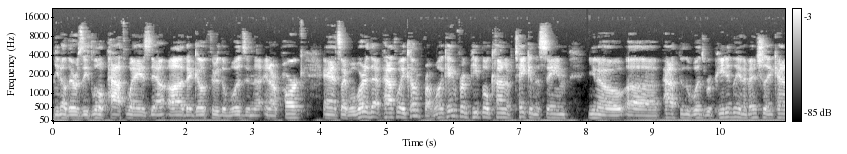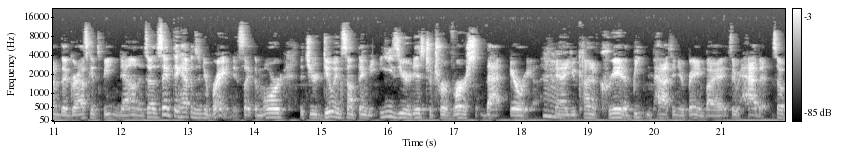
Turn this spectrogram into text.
You know, there was these little pathways down uh, that go through the woods in the in our park, and it's like, well, where did that pathway come from? Well, it came from people kind of taking the same you know, uh, path through the woods repeatedly, and eventually, it kind of the grass gets beaten down, and so the same thing happens in your brain. It's like the more that you're doing something, the easier it is to traverse that area, Mhm. and you kind of create a beaten path in your brain by through habit. So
